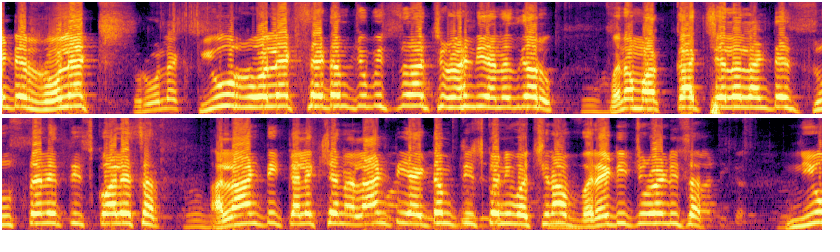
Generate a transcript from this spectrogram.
అంటే Rolex Rolex pure Rolex item చూపిస్తున్నా. చూడండి అనద్ గారు. మనం అక్క చెల్లెలంటే చూస్తేనే తీసుకోవాలి సార్. అలాంటి కలెక్షన్ అలాంటి ఐటమ్ తీసుకొని వచ్చిన వెరైటీ చూడండి sir. New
